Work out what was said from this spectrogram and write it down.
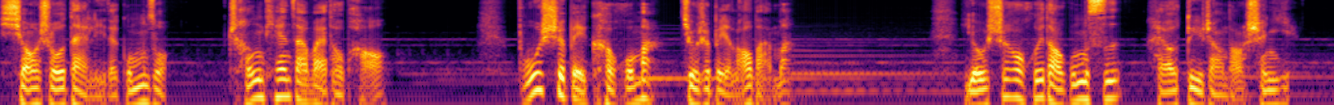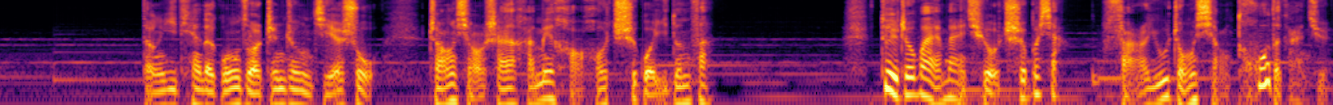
销售代理的工作，成天在外头跑，不是被客户骂，就是被老板骂。有时候回到公司还要对账到深夜。等一天的工作真正结束，张小山还没好好吃过一顿饭，对着外卖却又吃不下，反而有种想吐的感觉。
